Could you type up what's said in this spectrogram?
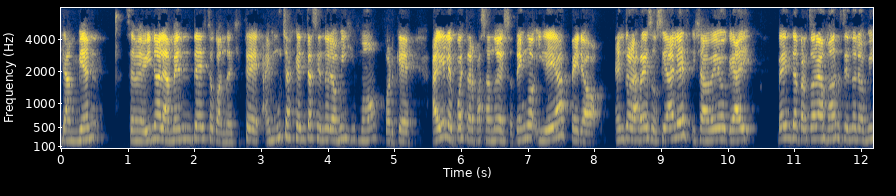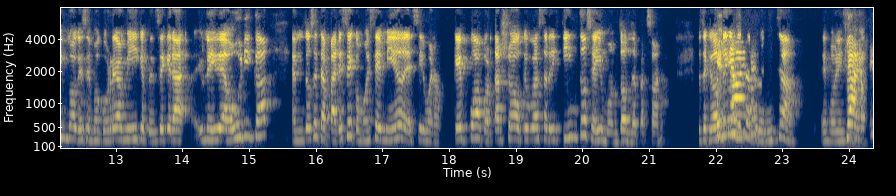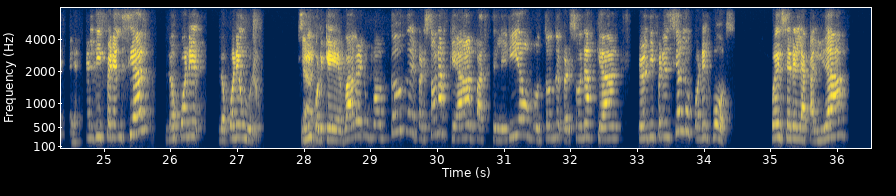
también se me vino a la mente esto cuando dijiste, hay mucha gente haciendo lo mismo, porque a alguien le puede estar pasando eso. Tengo ideas, pero entro a las redes sociales y ya veo que hay 20 personas más haciendo lo mismo que se me ocurrió a mí, que pensé que era una idea única. entonces te aparece como ese miedo de decir, bueno, ¿qué puedo aportar yo o qué puedo hacer distinto si hay un montón de personas? Entonces, que vos tengas esa premisa es buenísimo. Claro, el diferencial lo pone, lo pone uno. ¿sí? Porque va a haber un montón de personas que hagan pastelería, un montón de personas que hagan, pero el diferencial lo pones vos. Puede ser en la calidad,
